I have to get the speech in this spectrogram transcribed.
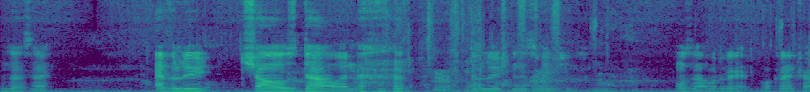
What does that say? Evolu Charles Darwin. Evolution of the species. What was that? What did I get? What could I try?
